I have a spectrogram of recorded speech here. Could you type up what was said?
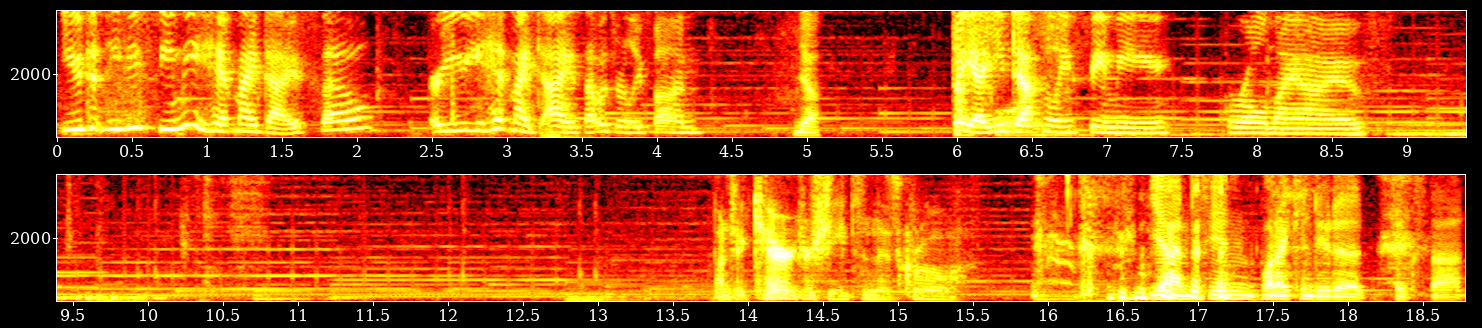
You did? Did you see me hit my dice though? Or you, you hit my dice? That was really fun. Yeah. But yeah, you Wars. definitely see me roll my eyes. Bunch of character sheets in this crew. Yeah, I'm seeing what I can do to fix that.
